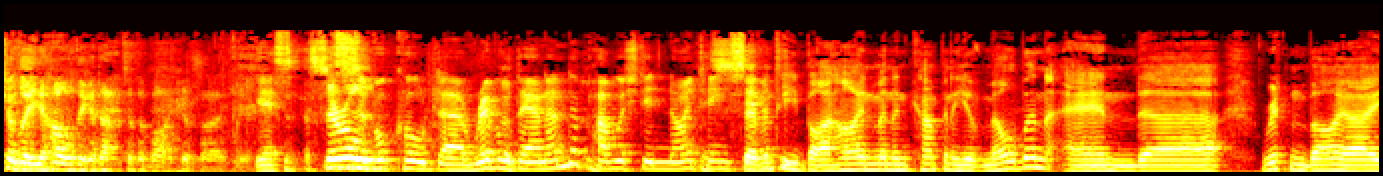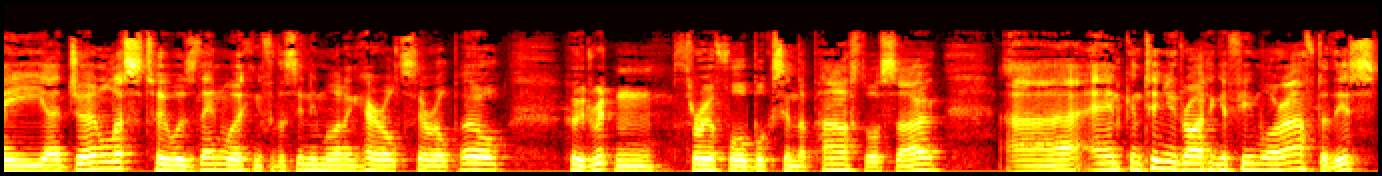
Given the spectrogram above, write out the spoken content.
holding it- holding it up to the microphone. Yes. Yes, Cyril- This is a book called uh, Rebel Down Under, published in 1970. by Heinemann and Company of Melbourne and uh, written by a, uh journalist who was then working for the Sydney Morning Herald, Cyril Pearl, who'd written three or four books in the past or so, uh, and continued writing a few more after this.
